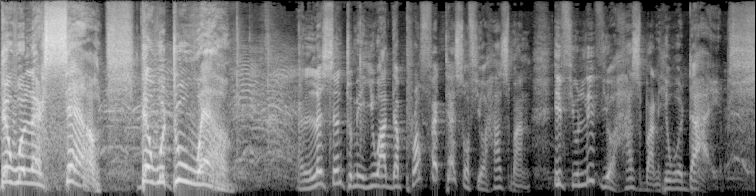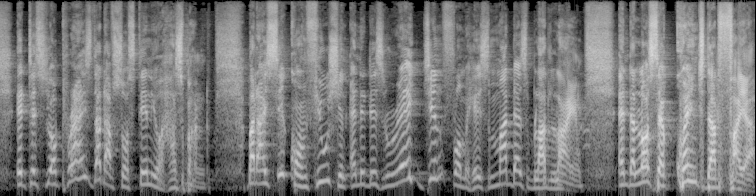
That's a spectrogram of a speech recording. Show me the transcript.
They will excel. They will do well. And listen to me, you are the prophetess of your husband. If you leave your husband, he will die. It is your price that have sustained your husband. But I see confusion, and it is raging from his mother's bloodline. And the Lord said, Quench that fire.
